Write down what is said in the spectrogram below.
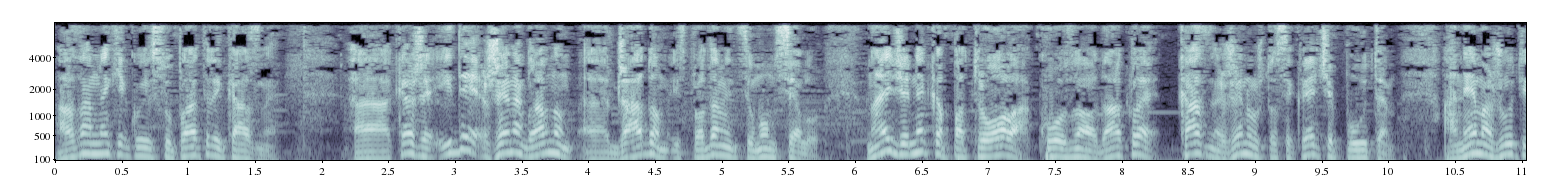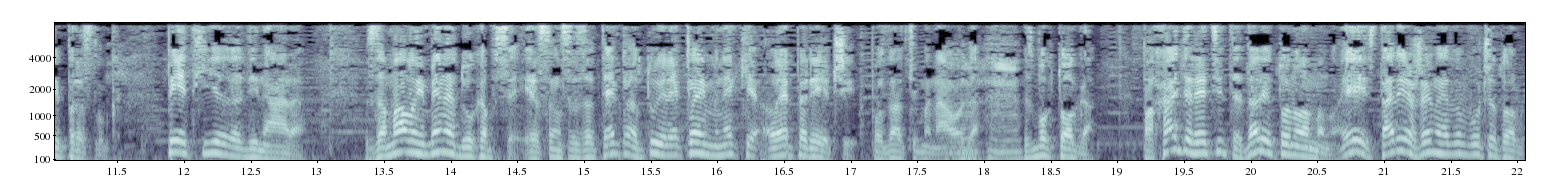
A znam neke koji su platili kazne. A, kaže, ide žena glavnom a, džadom iz prodavnice u mom selu. Najđe neka patrola, ko zna odakle, kazne ženu što se kreće putem, a nema žuti prsluk. 5000 dinara. Za malo i mene dukapse, jer sam se zatekla tu i rekla im neke lepe reči, po znacima navoda, zbog toga. Pa hajde recite, da li je to normalno? Ej, starija žena jedva vuče torbu.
